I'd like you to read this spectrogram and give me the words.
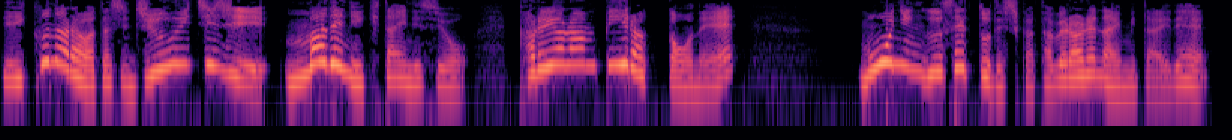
で、行くなら私11時までに行きたいんですよ。カルヤランピーラッカをね、モーニングセットでしか食べられないみたいで、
